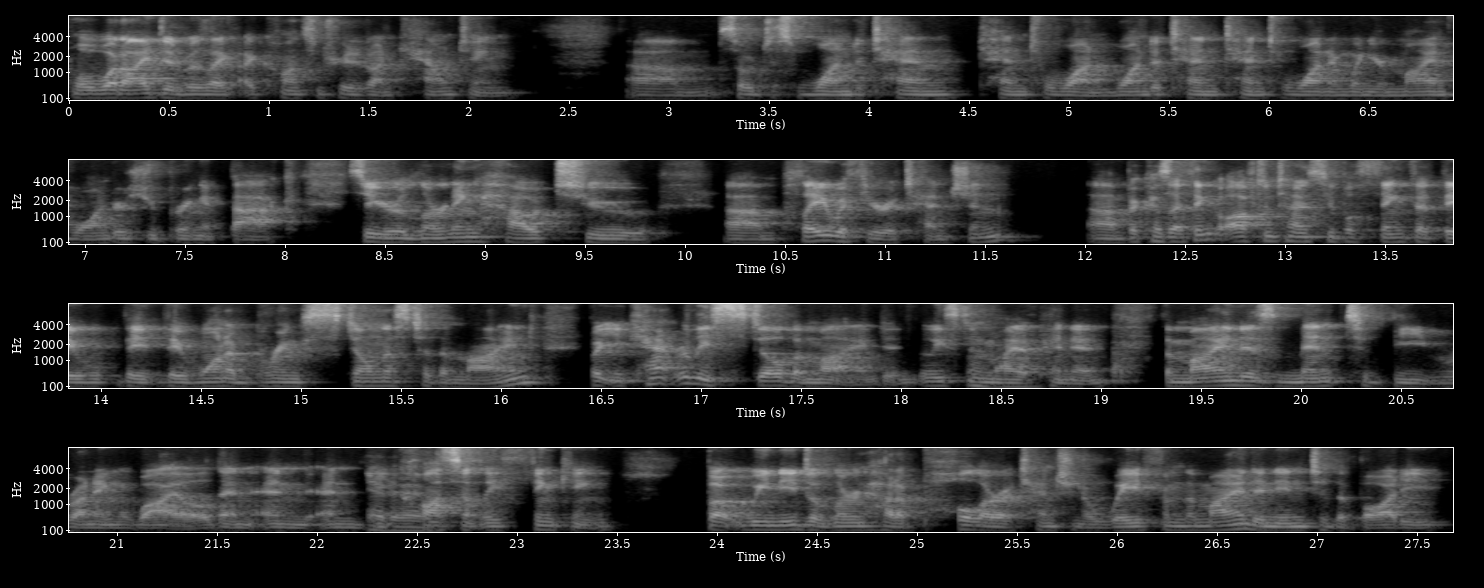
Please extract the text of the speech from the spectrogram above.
well what i did was like i concentrated on counting. Um, so just one to 10 10 to 1 1 to 10 10 to 1 and when your mind wanders you bring it back. So you're learning how to um, play with your attention uh, because I think oftentimes people think that they they, they want to bring stillness to the mind, but you can't really still the mind. At least in my mm-hmm. opinion, the mind is meant to be running wild and and and be constantly thinking but we need to learn how to pull our attention away from the mind and into the body.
